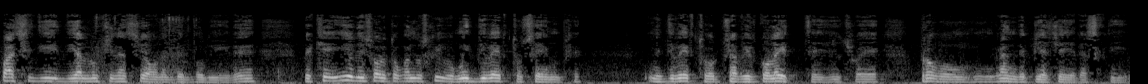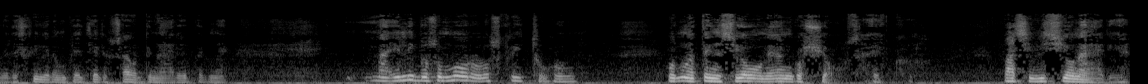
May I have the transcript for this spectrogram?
quasi di, di allucinazione, devo dire, perché io di solito quando scrivo mi diverto sempre, mi diverto tra virgolette, cioè provo un, grande piacere a scrivere, scrivere è un piacere straordinario per me. Ma il libro su Moro l'ho scritto con, con una tensione angosciosa, ecco, quasi visionaria.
